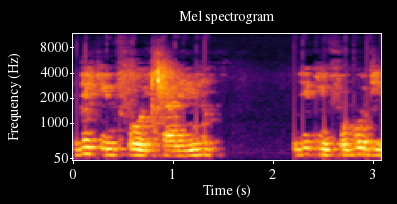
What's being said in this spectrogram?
Ẹ jẹ́ kí n fọ ìsàlẹ̀ náà ẹ jẹ́ kí n fọ bọ́ọ̀dì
